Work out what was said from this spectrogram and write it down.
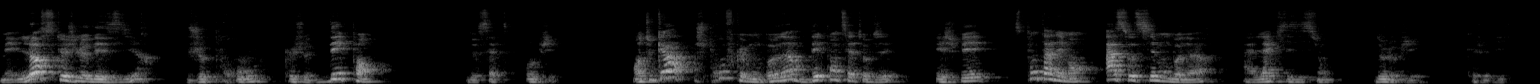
Mais lorsque je le désire, je prouve que je dépends de cet objet. En tout cas, je prouve que mon bonheur dépend de cet objet et je vais spontanément associer mon bonheur à l'acquisition de l'objet que je désire.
